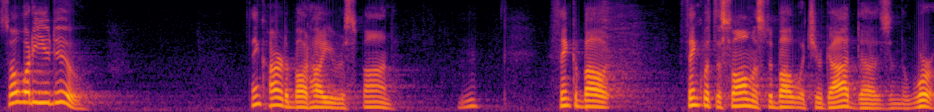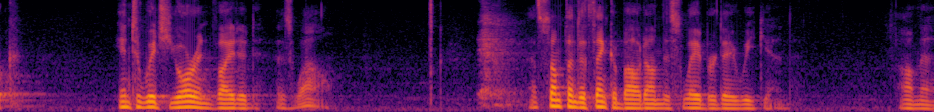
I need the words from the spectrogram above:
So what do you do? Think hard about how you respond. Hmm? Think about, think with the psalmist about what your God does and the work into which you're invited as well. That's something to think about on this Labor Day weekend. Amen.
